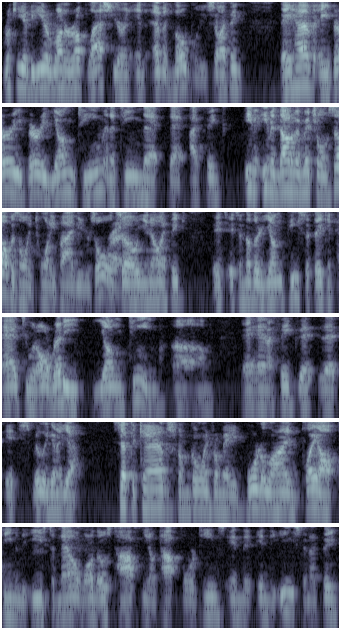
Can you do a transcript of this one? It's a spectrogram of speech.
Rookie of the Year runner up last year in, in Evan Mobley. So I think they have a very very young team and a team that that I think even even Donovan Mitchell himself is only 25 years old. Right. So you know I think it's it's another young piece that they can add to an already young team. Um, and, and I think that that it's really gonna yeah set the Cavs from going from a borderline playoff team in the East to now one of those top you know top four teams in the in the East. And I think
